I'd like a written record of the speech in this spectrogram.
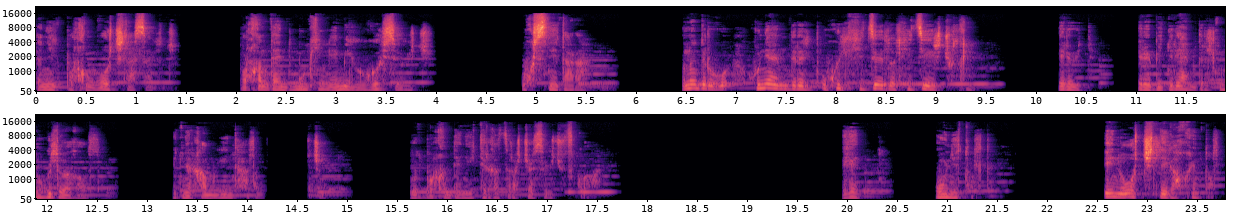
Таныг бурхан уучлаасаа гэж. Бурхан танд мөнхийн эмийг өгөөсэй гэж үгсний дараа өнөөдөр хүний амьдралд үхэл хизээл бол хизээ ирж болох юм. Тэр үед тэр бидний амьдралд нүгэл байгаа бол бид нэр хамгийн тааламж чинь. Тэгвэл бурхан таны тэр газар очиосоо гэж хүсэхгүй байгаа. Тэгээд үүний тулд энэ уучлалыг авахын тулд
